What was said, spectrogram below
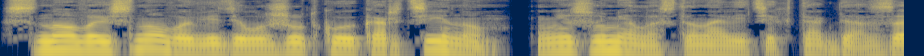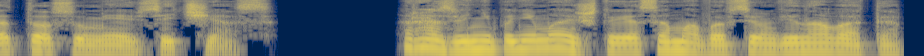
Снова и снова видел жуткую картину, не сумел остановить их тогда, зато сумею сейчас. Разве не понимаешь, что я сама во всем виновата,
